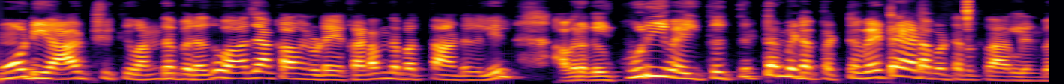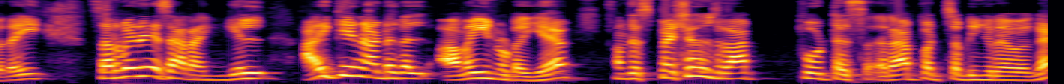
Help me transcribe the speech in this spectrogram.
மோடி ஆட்சிக்கு வந்த பிறகு பாஜகவினுடைய கடந்த பத்தாண்டுகளில் அவர்கள் குறிவைத்து திட்டமிடப்பட்டு வேட்டையாடப்பட்டிருக்கிறார்கள் என்பதை சர்வதேச அரங்கில் ஐக்கிய நாடுகள் அவையினுடைய அந்த ஸ்பெஷல் ராப் போட்டஸ் ராப்பர்ட்ஸ் அப்படிங்கிறவங்க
